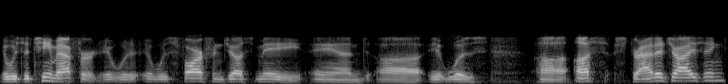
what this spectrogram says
it was a team effort. It was it was far from just me, and uh, it was uh, us strategizing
